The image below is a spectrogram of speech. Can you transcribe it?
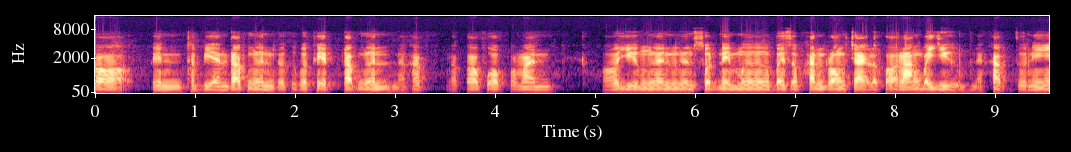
ก็เป็นทะเบียนรับเงินก็คือประเภทรับเงินนะครับ แล้วก็พวกประมาณขอยืมเงินเงินสดในมือใบสำคัญรองจ่ายแล้วก็ล้างใบยืมนะครับ ตัวนี้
